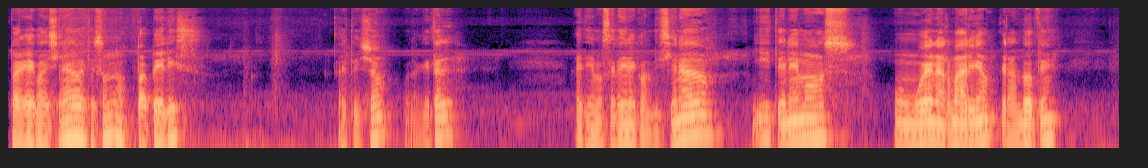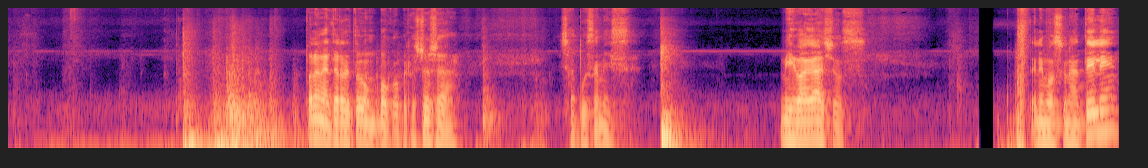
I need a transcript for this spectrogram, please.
Para aire acondicionado. Estos son unos papeles. Ahí estoy yo. Hola, ¿qué tal? Ahí tenemos el aire acondicionado. Y tenemos un buen armario, grandote. Para meter de todo un poco, pero yo ya, ya puse mis, mis bagallos. Tenemos una tele.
